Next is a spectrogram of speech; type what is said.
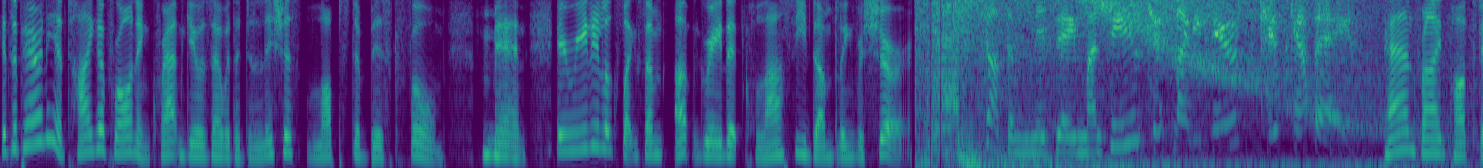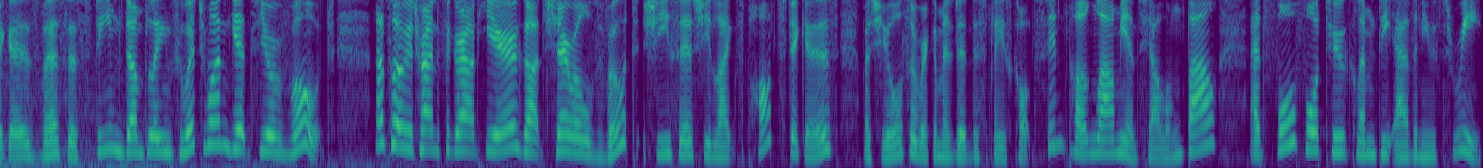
It's apparently a tiger prawn and crab gyoza with a delicious lobster bisque foam. Man, it really looks like some upgraded, classy dumpling for sure. Got the Midday Munchies? Kiss 92's Kiss Cafe. Pan fried pot stickers versus steamed dumplings. Which one gets your vote? That's what we're trying to figure out here. Got Cheryl's vote. She says she likes pot stickers, but she also recommended this place called Sin Peng La Mian Xiaolong Bao at 442 Clementi Avenue 3.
